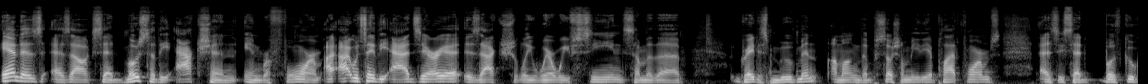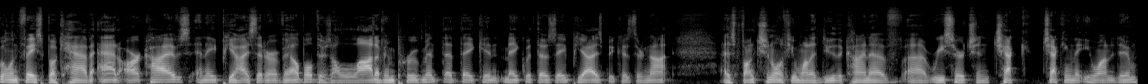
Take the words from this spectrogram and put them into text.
And as as Alex said, most of the action in reform, I, I would say the ads area is actually where we've seen some of the greatest movement among the social media platforms. As he said, both Google and Facebook have ad archives and APIs that are available. There's a lot of improvement that they can make with those APIs because they're not as functional if you want to do the kind of uh, research and check checking that you want to do.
